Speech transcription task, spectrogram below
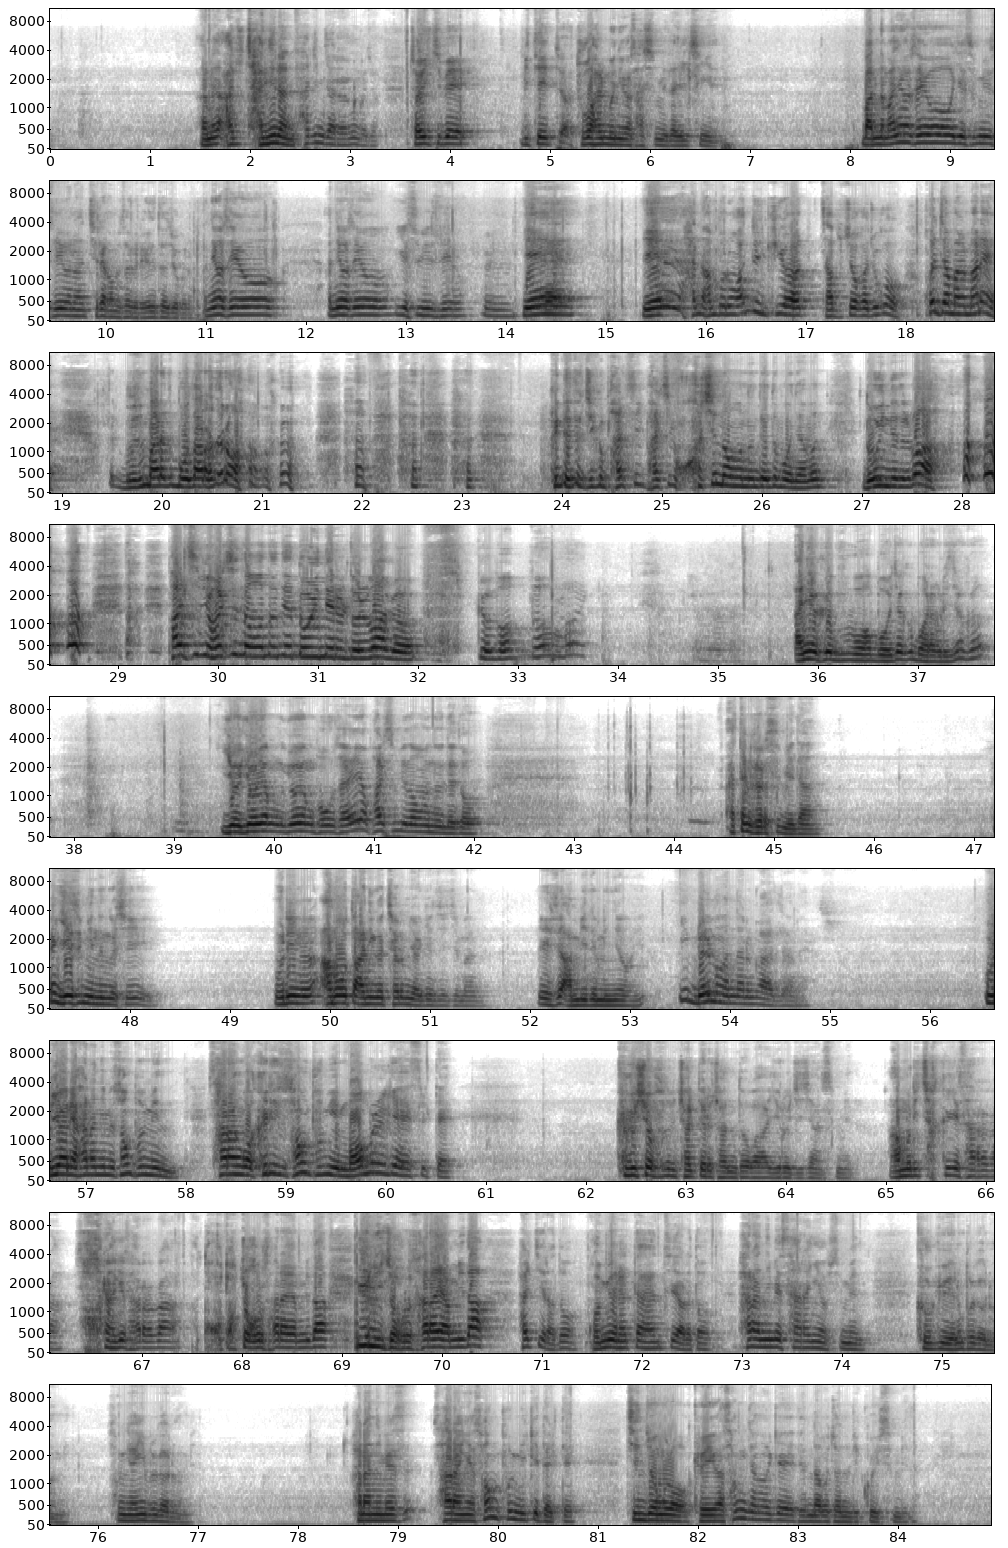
나는 아주 잔인한 살인자라는 거죠. 저희 집에 밑에 두 할머니가 사십니다. 1층에. 만남 안녕하세요. 예수 믿으세요. 난 지나가면서 그래 의도적으로. 안녕하세요. 안녕하세요. 예수 믿으세요. 음, 예. 예. 한, 한 분은 완전 귀가 잡수셔가지고 혼자 말만 해. 무슨 말해도 못 알아들어. 근데도 지금 80, 80이 훨씬 넘었는데도 뭐냐면 노인네들 봐. 80이 훨씬 넘었는데 노인네를 돌봐 그 그 뭐 뭐 뭐 아니요 그 뭐 뭐죠? 그 뭐라 그러죠? 그? 요, 요양 요양 보호사예요? 80이 넘었는데도. 하여튼 그렇습니다. 그냥 예수 믿는 것이 우리는 아무것도 아닌 것처럼 여겨지지만 예수 안 믿으면요 이 멸망한다는 거 알잖아요. 우리 안에 하나님의 성품인 사랑과 그리스도 성품이 머물게 했을 때 그것이 없으면 절대로 전도가 이루어지지 않습니다. 아무리 착하게 살아라, 선하게 살아라, 도덕적으로 살아야 합니다, 인위적으로 살아야 합니다 할지라도 고민할 때 할지라도 하나님의 사랑이 없으면 그 교회는 불가능합니다. 성장이 불가능합니다. 하나님의 사랑의 성품이 있게 될 때 진정으로 교회가 성장하게 된다고 저는 믿고 있습니다.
